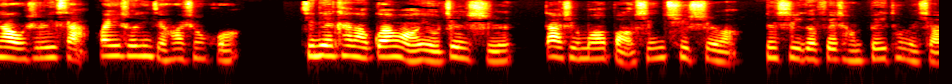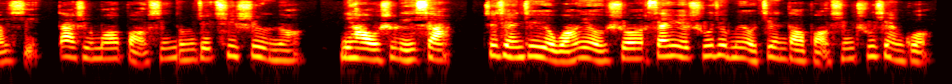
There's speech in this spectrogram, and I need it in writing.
你好，我是 Lisa，欢迎收听简化生活。今天看到官网有证实大熊猫宝兴去世了，真是一个非常悲痛的消息。大熊猫宝兴怎么就去世了呢？你好，我是 Lisa。之前就有网友说三月初就没有见到宝兴出现过，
